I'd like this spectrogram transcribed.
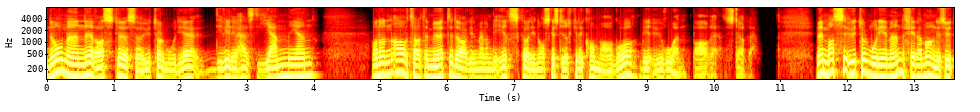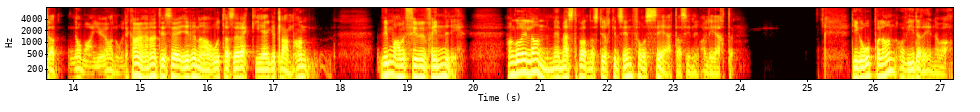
Nordmenn er rastløse og utålmodige, de vil jo helst hjem igjen. Og når den avtalte møtedagen mellom de irske og de norske styrkene kommer og går, blir uroen bare større. Med masse utålmodige menn finner Magnus ut at nå må han gjøre noe. Det kan jo hende at disse irrene har rota seg vekk i eget land. Han vi må finne de. Han går i land med mesteparten av styrken sin for å se etter sine allierte. De går opp på land og videre innover.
